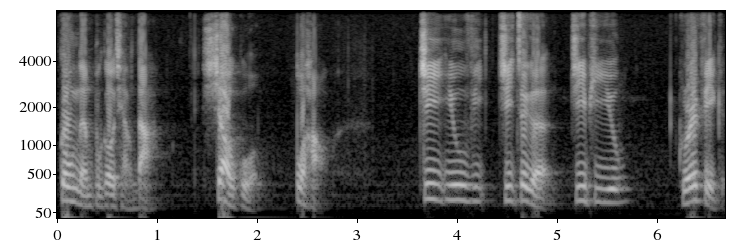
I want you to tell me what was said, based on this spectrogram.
功能不够强大，效果不好。GUV G 这个 GPU Graphic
